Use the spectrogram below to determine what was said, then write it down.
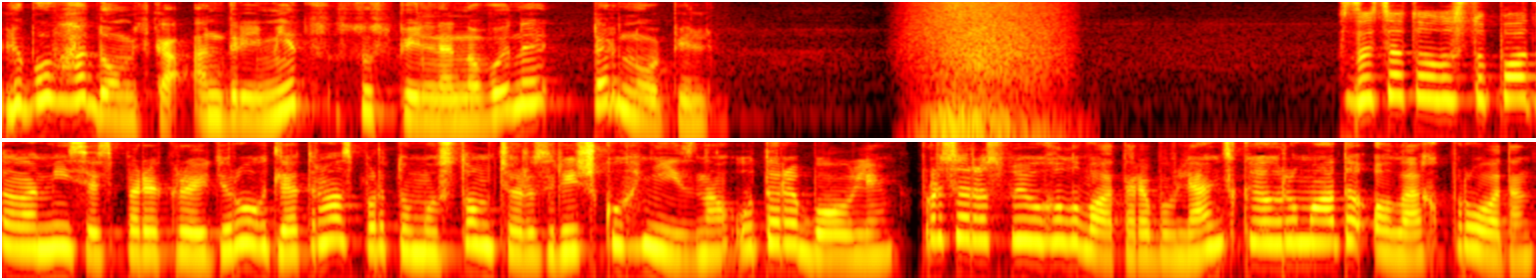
Любов Гадомська, Андрій Міц, Суспільне новини, Тернопіль. З 20 листопада на місяць перекриють рух для транспорту мостом через річку Гнізна у Теребовлі. Про це розповів голова Теребовлянської громади Олег Продан.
